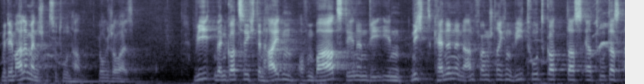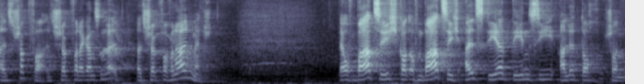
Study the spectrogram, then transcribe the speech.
mit dem alle Menschen zu tun haben, logischerweise. Wie, wenn Gott sich den Heiden offenbart, denen, die ihn nicht kennen, in Anführungsstrichen, wie tut Gott das? Er tut das als Schöpfer, als Schöpfer der ganzen Welt, als Schöpfer von allen Menschen. Er offenbart sich, Gott offenbart sich als der, den sie alle doch schon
